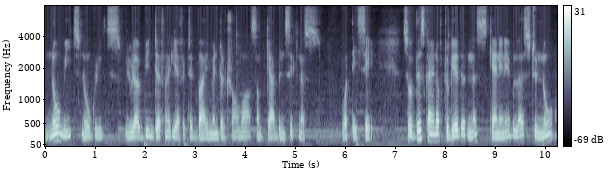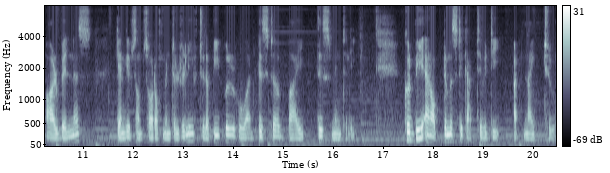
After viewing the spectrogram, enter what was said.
No meets, no greets. We would have been definitely affected by mental trauma, some cabin sickness, what they say. So, this kind of togetherness can enable us to know our wellness, can give some sort of mental relief to the people who are disturbed by this mentally. Could be an optimistic activity at night too.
